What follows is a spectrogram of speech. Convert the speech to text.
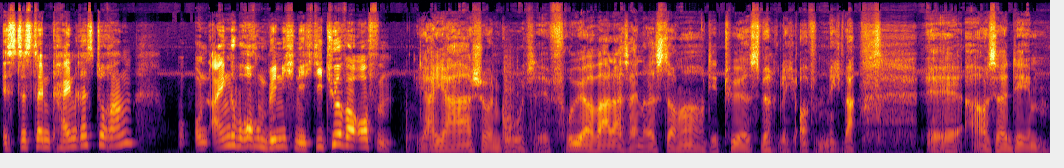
Ist das denn kein Restaurant? Und eingebrochen bin ich nicht. Die Tür war offen. Ja, ja, schon gut. Früher war das ein Restaurant und die Tür ist wirklich offen, nicht wahr? Äh, außerdem,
